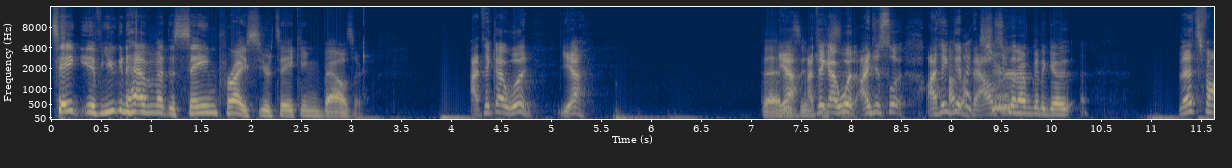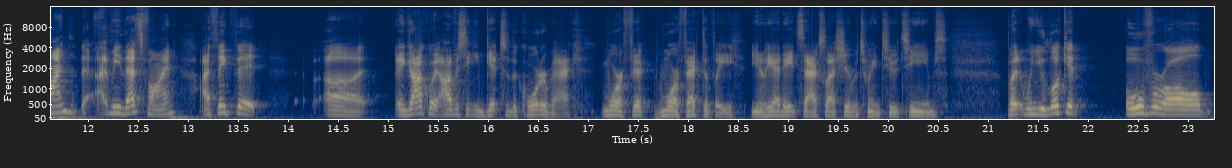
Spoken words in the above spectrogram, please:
take if you can have him at the same price, you're taking Bowser. I think I would. Yeah, That yeah. is I think I would. I just look. I think I'm that Bowser. sure that I'm gonna go. That's fine. I mean, that's fine. I think that uh, Ngakoue obviously can get to the quarterback more effect- more effectively. You know, he had eight sacks last year between two teams. But when you look at overall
